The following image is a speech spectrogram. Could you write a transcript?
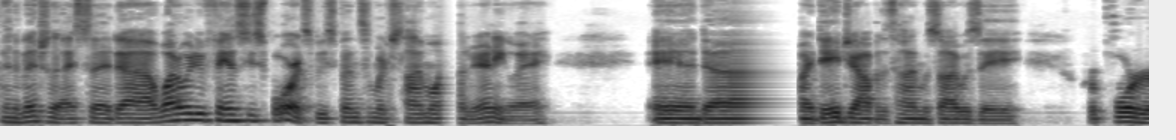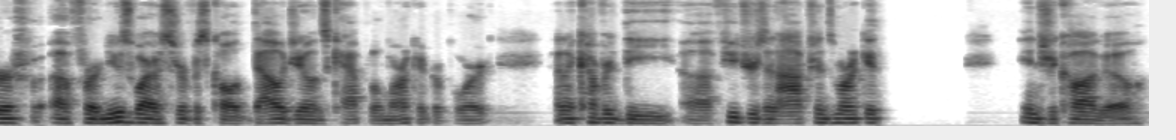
And eventually I said, uh, why don't we do fantasy sports? We spend so much time on it anyway. And uh, my day job at the time was I was a reporter uh, for a newswire service called Dow Jones Capital Market Report. And I covered the uh, futures and options market in Chicago.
